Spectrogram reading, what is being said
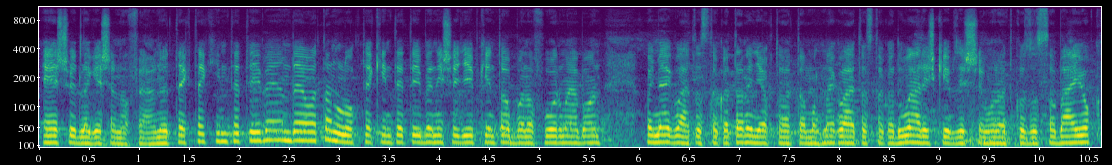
elsődlegesen a felnőttek tekintetében, de a tanulók tekintetében is egyébként abban a formában, hogy megváltoztak a tananyagtartalmak, megváltoztak a duális képzésre vonatkozó szabályok,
